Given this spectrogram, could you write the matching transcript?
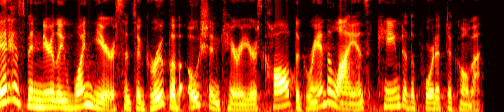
It has been nearly one year since a group of ocean carriers called the Grand Alliance came to the Port of Tacoma.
